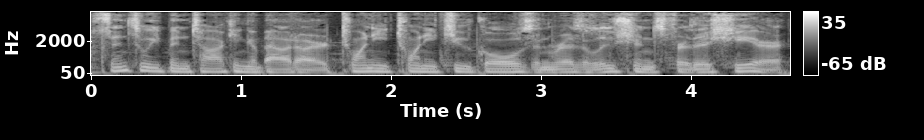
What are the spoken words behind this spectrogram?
Since we've been talking about our 2022 goals and resolutions for this year,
